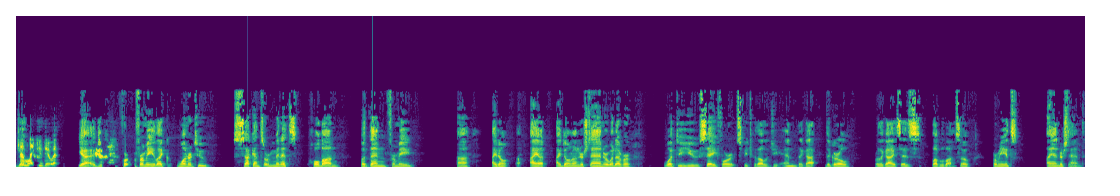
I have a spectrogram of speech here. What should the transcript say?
just, them let you do it yeah, just for for me, like one or two seconds or minutes, hold on. But then for me, uh, I don't, I, I don't understand or whatever. What do you say for speech pathology? And the guy, the girl, or the guy says blah blah blah. So for me, it's I understand.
